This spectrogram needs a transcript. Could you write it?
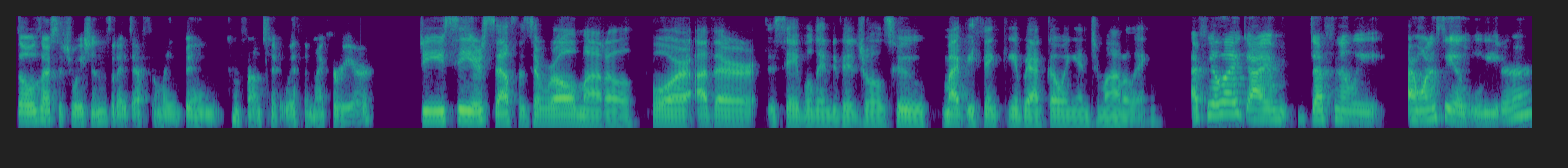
Those are situations that I definitely been confronted with in my career. Do you see yourself as a role model for other disabled individuals who might be thinking about going into modeling? I feel like I'm definitely, I want to say a leader,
